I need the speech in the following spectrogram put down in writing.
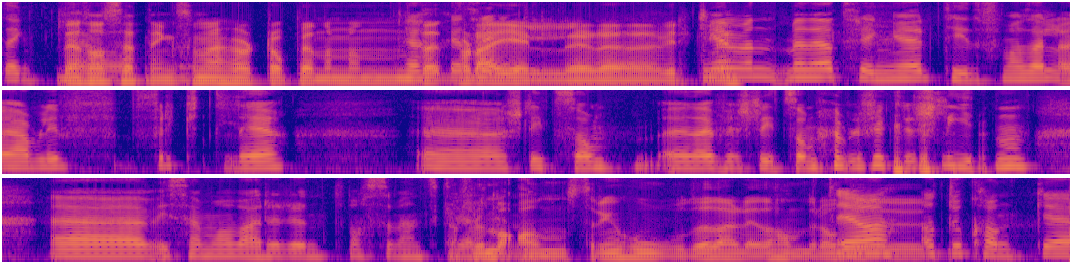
tenke. Det er en sånn setning som jeg har hørt opp igjennom, men det, for deg gjelder det virkelig. Ja, men, men jeg trenger tid for meg selv, og jeg blir fryktelig eh, slitsom. Eh, Nei, slitsom. Jeg blir fryktelig sliten uh, hvis jeg må være rundt masse mennesker. Ja, for du må anstrenge hodet, det er det det handler om. Ja, Du- at du kan ikke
